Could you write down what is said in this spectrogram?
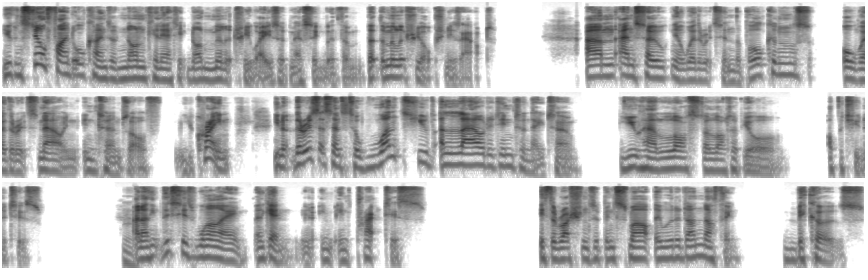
you can still find all kinds of non kinetic, non military ways of messing with them, but the military option is out. Um, and so, you know, whether it's in the Balkans or whether it's now in, in terms of Ukraine, you know, there is a sense that once you've allowed it into NATO, you have lost a lot of your opportunities. Hmm. And I think this is why, again, you know, in, in practice, if the Russians had been smart, they would have done nothing because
